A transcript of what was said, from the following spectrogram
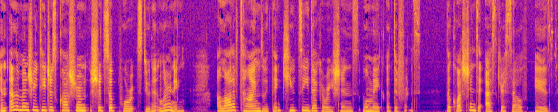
An elementary teacher's classroom should support student learning. A lot of times we think cutesy decorations will make a difference. The question to ask yourself is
